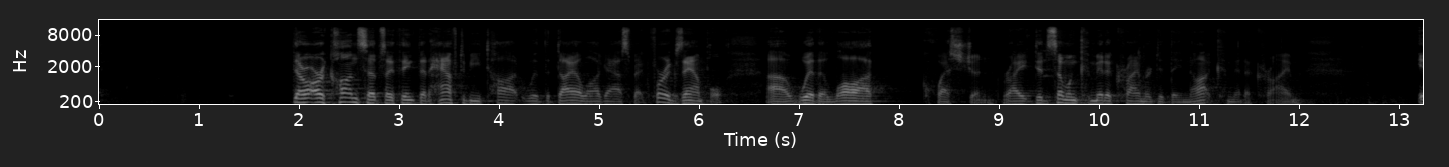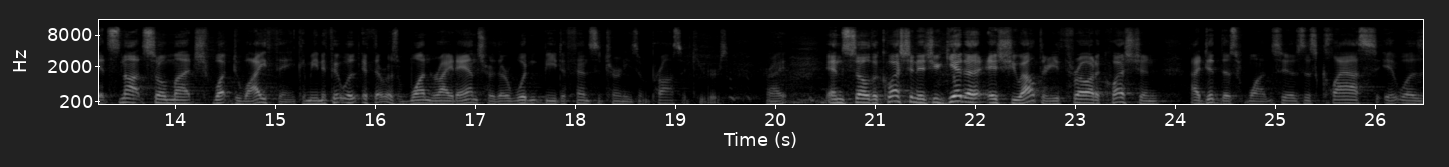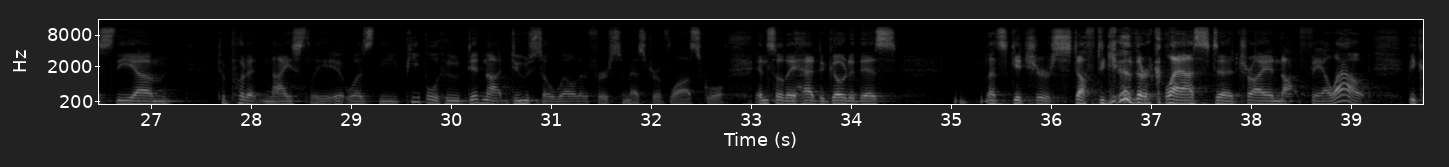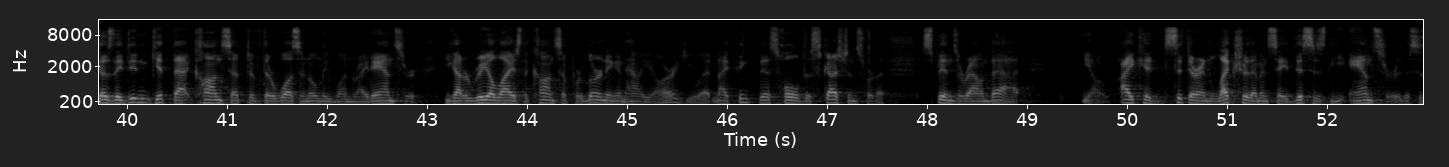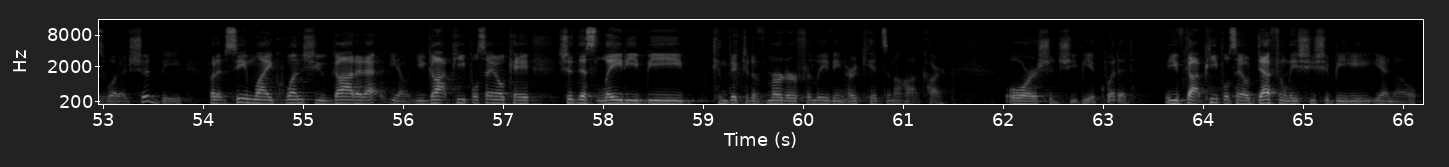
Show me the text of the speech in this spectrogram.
there are concepts I think that have to be taught with the dialogue aspect. For example, uh, with a law question, right? Did someone commit a crime or did they not commit a crime? It's not so much what do I think. I mean, if it was if there was one right answer, there wouldn't be defense attorneys and prosecutors, right? And so the question is, you get an issue out there, you throw out a question. I did this once. It was this class. It was the um, to put it nicely, it was the people who did not do so well their first semester of law school. And so they had to go to this, let's get your stuff together class to try and not fail out because they didn't get that concept of there wasn't only one right answer. You got to realize the concept we're learning and how you argue it. And I think this whole discussion sort of spins around that you know, I could sit there and lecture them and say, this is the answer, this is what it should be. But it seemed like once you got it, at- you know, you got people saying, okay, should this lady be convicted of murder for leaving her kids in a hot car? Or should she be acquitted? You've got people say, oh, definitely she should be, you know,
